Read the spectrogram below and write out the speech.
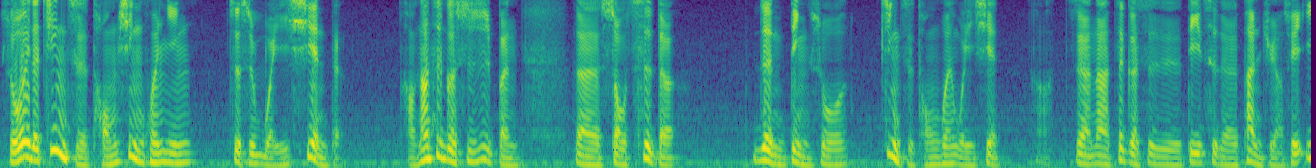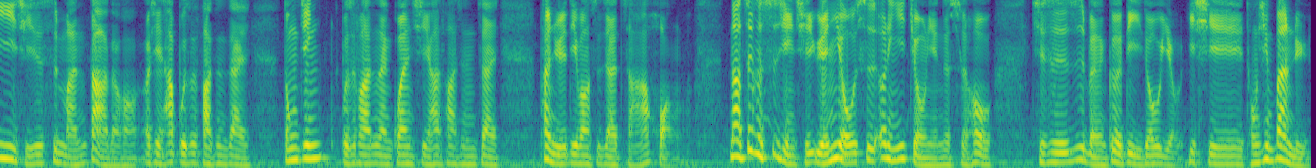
所谓的禁止同性婚姻，这是违宪的。好，那这个是日本呃首次的认定说禁止同婚违宪，这那这个是第一次的判决啊，所以意义其实是蛮大的哈，而且它不是发生在东京，不是发生在关西，它发生在判决的地方是在札幌。那这个事情其实缘由是二零一九年的时候，其实日本各地都有一些同性伴侣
